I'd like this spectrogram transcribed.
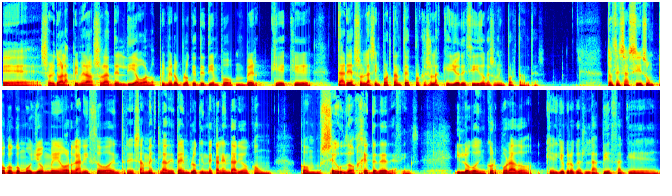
eh, sobre todo a las primeras horas del día o a los primeros bloques de tiempo, ver qué, qué tareas son las importantes porque son las que yo he decidido que son importantes. Entonces así es un poco como yo me organizo entre esa mezcla de time blocking de calendario con, con pseudo GTD de Things. Y luego he incorporado, que yo creo que es la pieza que,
